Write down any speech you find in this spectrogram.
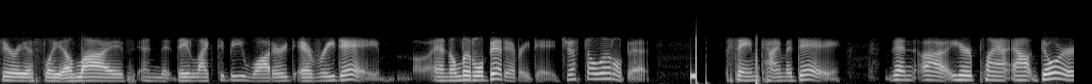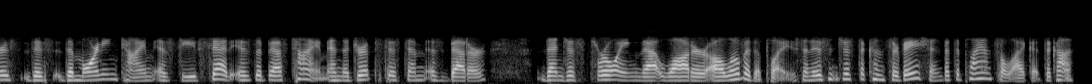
seriously alive and they like to be watered every day and a little bit every day, just a little bit, same time of day. Then uh, your plant outdoors, this the morning time, as Steve said, is the best time, and the drip system is better than just throwing that water all over the place. And it isn't just the conservation, but the plants will like it. The con-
